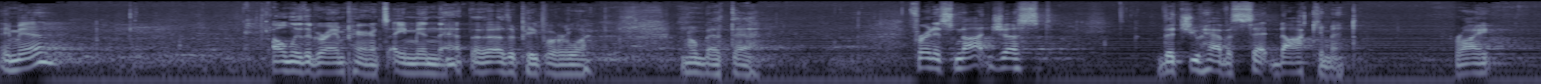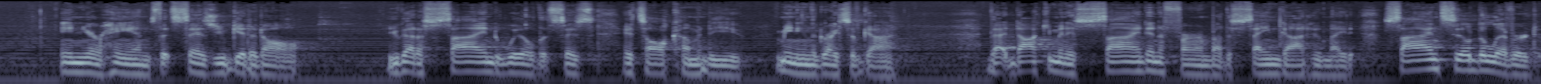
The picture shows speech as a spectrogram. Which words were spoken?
Amen? Only the grandparents amen that. The other people are like, know about that. Friend, it's not just that you have a set document, right, in your hands that says you get it all. You got a signed will that says it's all coming to you, meaning the grace of God. That document is signed and affirmed by the same God who made it. Signed, sealed, delivered.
